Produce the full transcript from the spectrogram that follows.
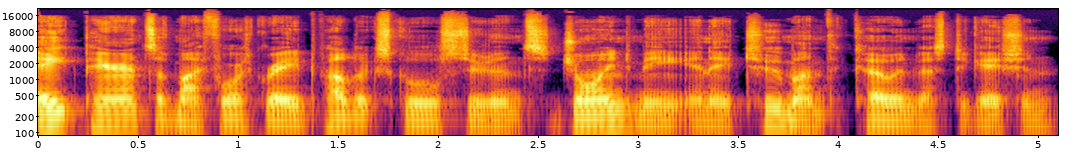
Eight parents of my fourth grade public school students joined me in a two month co investigation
